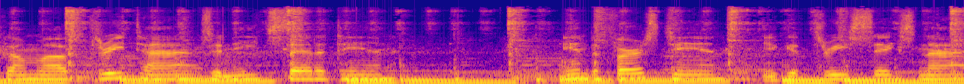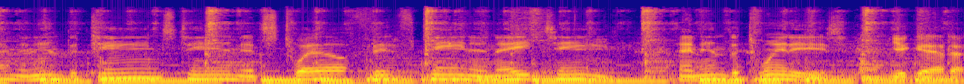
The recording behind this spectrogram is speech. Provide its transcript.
come up 3 times in each set of 10. In the first 10, you get 3, 6, 9, and in the teens 10, it's 12, 15, and 18. And in the 20s, you get a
